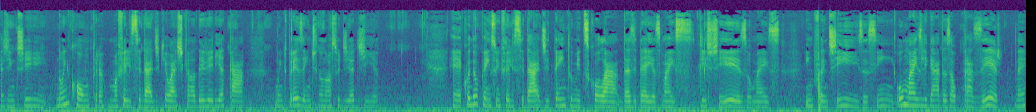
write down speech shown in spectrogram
a gente não encontra uma felicidade que eu acho que ela deveria estar muito presente no nosso dia a dia. É, quando eu penso em felicidade, tento me descolar das ideias mais clichês ou mais infantis, assim, ou mais ligadas ao prazer, né?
